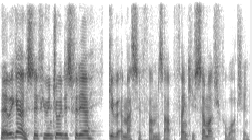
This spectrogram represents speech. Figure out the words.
There we go. So if you enjoyed this video, give it a massive thumbs up. Thank you so much for watching.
